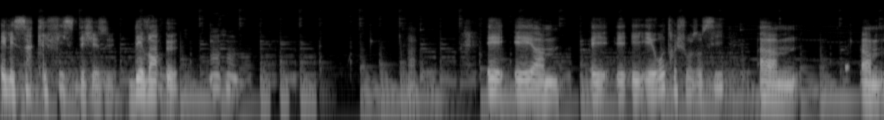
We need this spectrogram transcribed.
et les sacrifices de Jésus devant eux. Mm-hmm. Hein? Et, euh, et, et, et, autre chose aussi, euh, euh,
